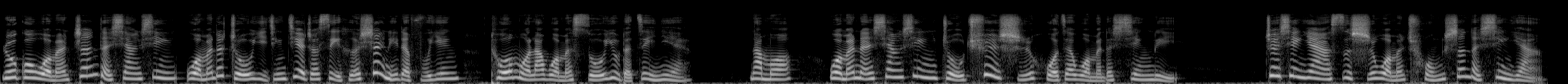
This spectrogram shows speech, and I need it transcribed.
如果我们真的相信我们的主已经借着水和圣灵的福音涂抹了我们所有的罪孽，那么我们能相信主确实活在我们的心里。这信仰是使我们重生的信仰。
